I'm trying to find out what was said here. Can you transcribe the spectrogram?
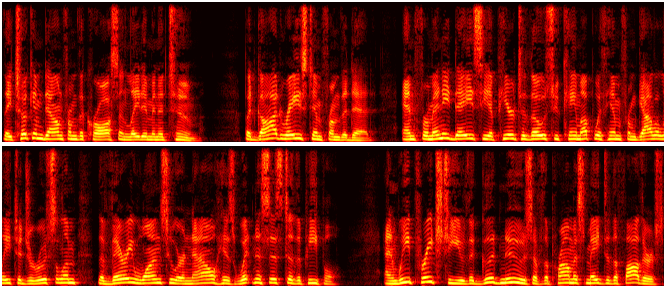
they took him down from the cross and laid him in a tomb. But God raised him from the dead and for many days he appeared to those who came up with him from Galilee to Jerusalem, the very ones who are now his witnesses to the people. And we preach to you the good news of the promise made to the fathers,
